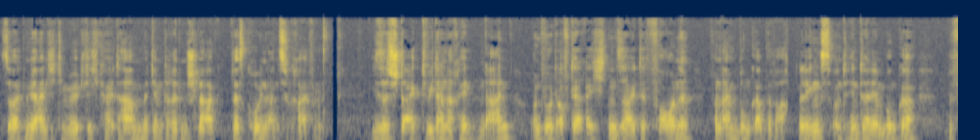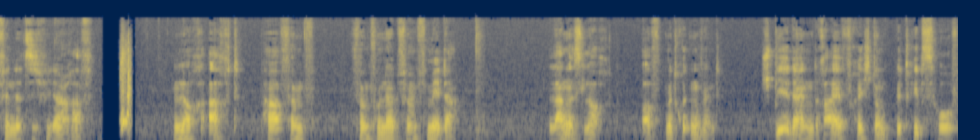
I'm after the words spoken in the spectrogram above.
sollten wir eigentlich die Möglichkeit haben, mit dem dritten Schlag das Grün anzugreifen Dieses steigt wieder nach hinten an und wird auf der rechten Seite vorne von einem Bunker bewacht. Links und hinter dem Bunker befindet sich wieder Raff. Loch 8, Paar 5, 505 Meter. Langes Loch, oft mit Rückenwind. Spiel deinen Drive Richtung Betriebshof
